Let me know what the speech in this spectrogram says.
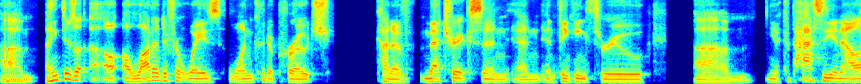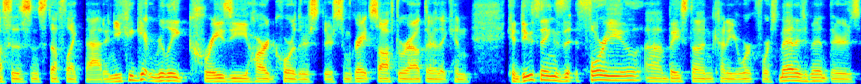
Um, I think there's a, a, lot of different ways one could approach kind of metrics and and and thinking through um, you know, capacity analysis and stuff like that. And you can get really crazy hardcore. There's there's some great software out there that can can do things that for you uh, based on kind of your workforce management. There's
